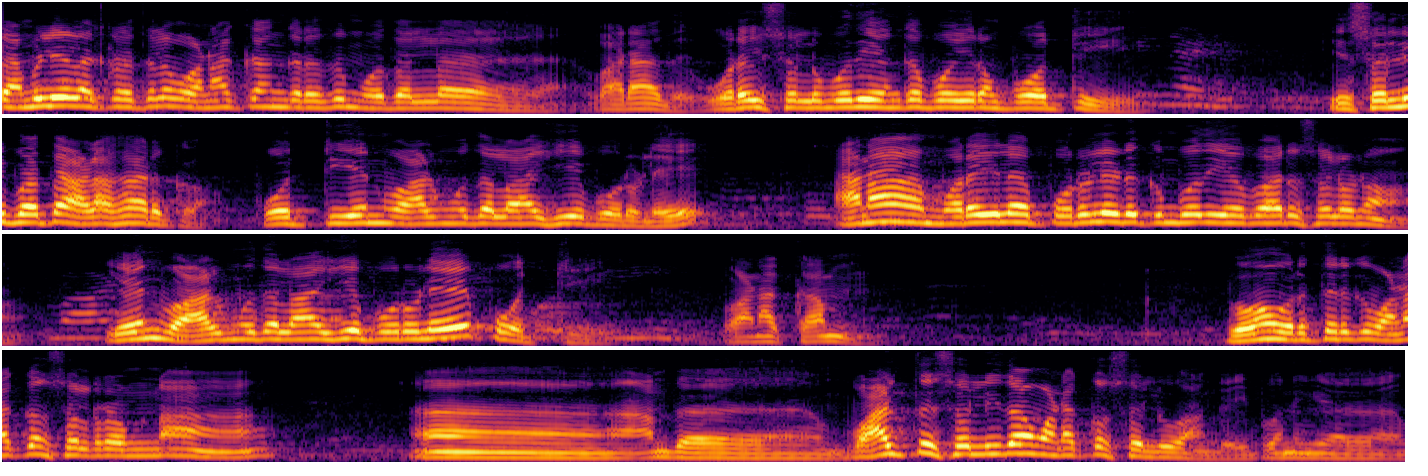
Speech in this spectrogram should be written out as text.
தமிழ் இலக்கணத்தில் வணக்கங்கிறது முதல்ல வராது. உரை சொல்லும்போது எங்கே போயிடும் போற்றி? இது சொல்லி பார்த்தா அழகாக இருக்கும். போற்றியன் வாழ்முதலாகிய பொருளே. ஆனால் முறையில் பொருள் எடுக்கும்போது எவ்வாறு சொல்லணும்? என் வாழ்முதலாகிய பொருளே போற்றி. வணக்கம். இப்போ ஒருத்தருக்கு வணக்கம் சொல்கிறோம்னா அந்த வாழ்த்து சொல்லி தான் வணக்கம் சொல்லுவாங்க. இப்போ நீங்கள்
